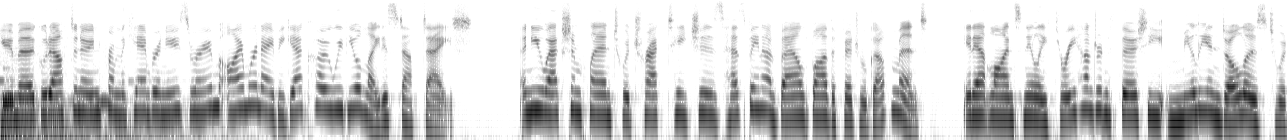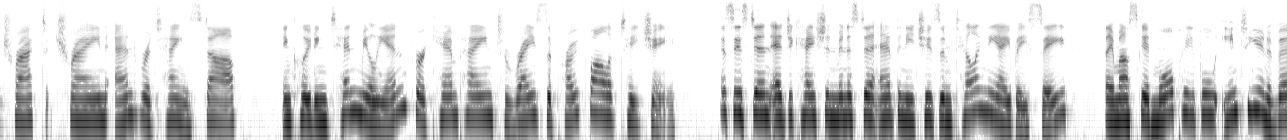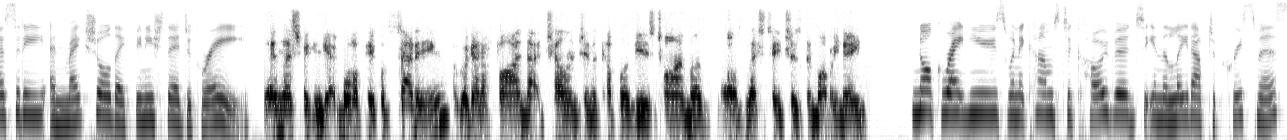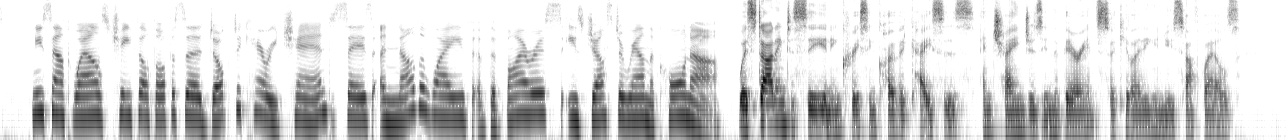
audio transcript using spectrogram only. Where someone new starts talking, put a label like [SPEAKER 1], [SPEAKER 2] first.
[SPEAKER 1] Yuma, good afternoon from the Canberra newsroom. I'm Renee Bigacco with your latest update. A new action plan to attract teachers has been unveiled by the federal government. It outlines nearly $330 million to attract, train, and retain staff, including 10 million for a campaign to raise the profile of teaching. Assistant Education Minister Anthony Chisholm telling the ABC they must get more people into university and make sure they finish their degree.
[SPEAKER 2] Unless we can get more people studying, we're going to find that challenge in a couple of years' time of, of less teachers than what we need.
[SPEAKER 1] Not great news when it comes to COVID in the lead up to Christmas. New South Wales Chief Health Officer Dr. Kerry Chant says another wave of the virus is just around the corner.
[SPEAKER 3] We're starting to see an increase in COVID cases and changes in the variants circulating in New South Wales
